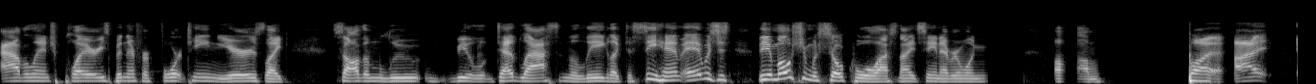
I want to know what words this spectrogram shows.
Avalanche player. He's been there for 14 years. Like saw them lo- be dead last in the league. Like to see him, it was just the emotion was so cool last night seeing everyone. Um, but I,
